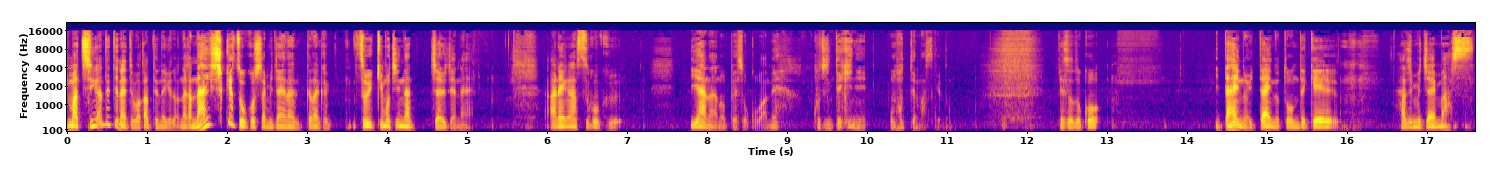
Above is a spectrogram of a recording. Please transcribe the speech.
まあ、血が出てないって分かってんだけどなんか内出血を起こしたみたいななんかそういう気持ちになっちゃうじゃない。あれがすごく嫌なのペソコはね。個人的に思ってますけど。ペソドコ痛いの痛いの飛んでけ。始めちゃいます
